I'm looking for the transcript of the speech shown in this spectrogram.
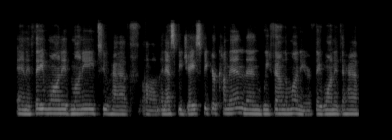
And if they wanted money to have um, an SBJ speaker come in, then we found the money. Or if they wanted to have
